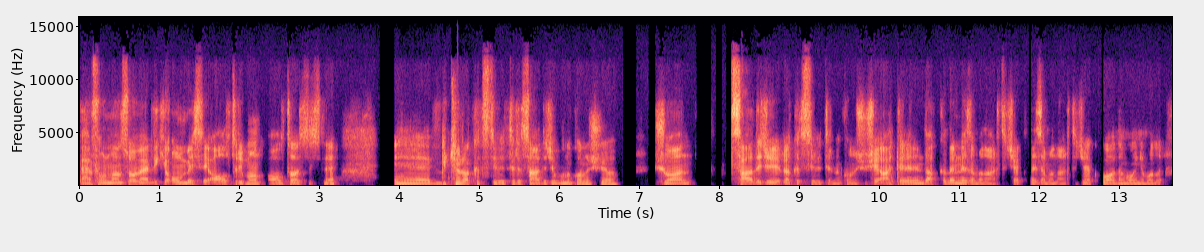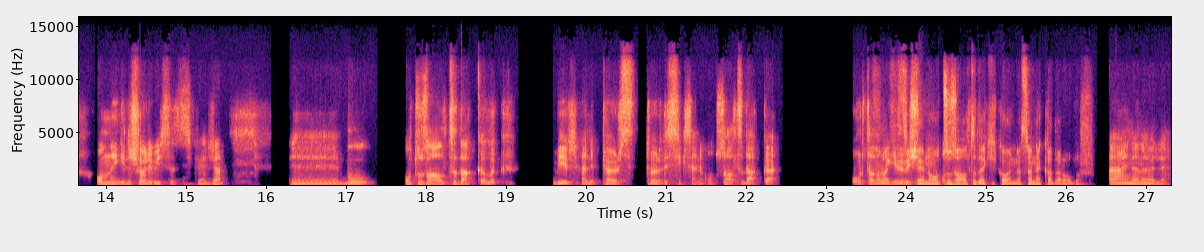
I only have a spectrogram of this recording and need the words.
performansı o verdi ki 15 sayı 6 rebound 6 asistle. E, bütün Rockets Twitter'ı sadece bunu konuşuyor. Şu an sadece Rockets Twitter'ını konuşuyor şey Alperen'in dakikaları ne zaman artacak? Ne zaman artacak? Bu adam oynamalı. Onunla ilgili şöyle bir istatistik vereceğim. E, bu 36 dakikalık bir hani per 36 hani 36 dakika ortalama gibi bir şey. 36 dakika oynasa ne kadar olur? Aynen öyle.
